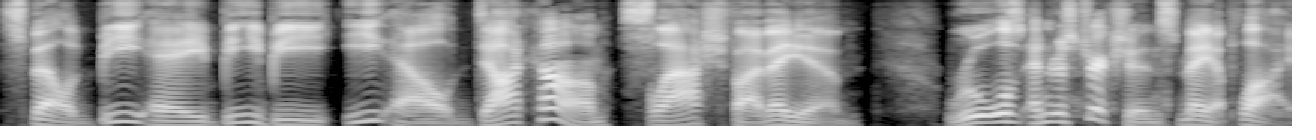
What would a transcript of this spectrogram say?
spelled B-A-B-B-E-L dot com slash 5am. Rules and restrictions may apply.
